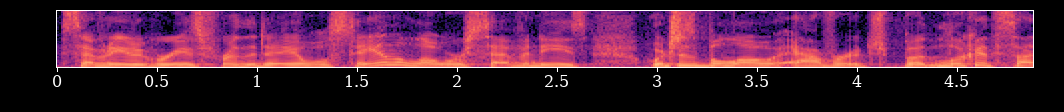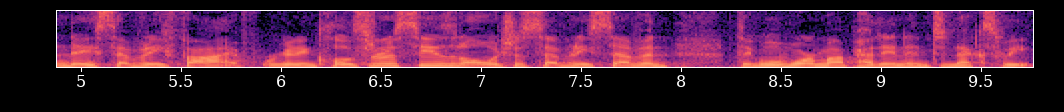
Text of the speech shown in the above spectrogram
70 degrees for the day. And we'll stay in the lower 70s, which is below average. But look at Sunday, 75. We're getting closer to seasonal, which is 77. I think we'll warm up heading into next week.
